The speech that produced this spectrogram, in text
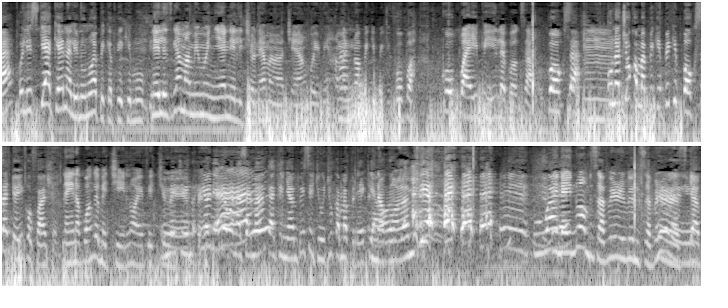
wa ulisikia Ken alinunua pikipiki mpya. Nilisikia mami mwenyewe nilichonea macho yangu hivi. Amenunua pikipiki kubwa. Kubwa hivi ile boxer. Boxer. Mm. Unachoka mapikipiki boxer ndio iko fashion. Na inakuanga imechinwa hivi chwe. Imechinwa. Hiyo ni ile wanasemanga kinyambisi juju kama breki ya Inakuanga. Inainua msafiri hivi msafiri anasikia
